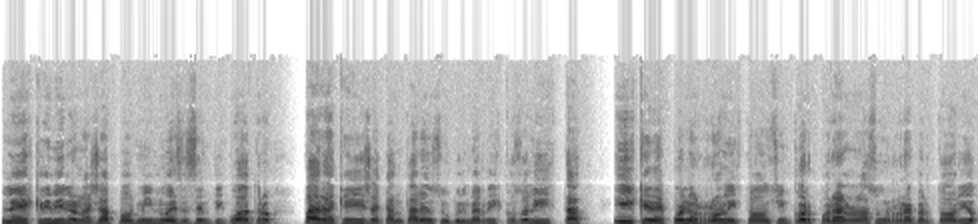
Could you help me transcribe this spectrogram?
le escribieron allá por 1964 para que ella cantara en su primer disco solista y que después los Rolling Stones incorporaron a su repertorio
